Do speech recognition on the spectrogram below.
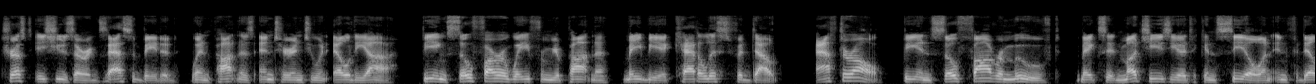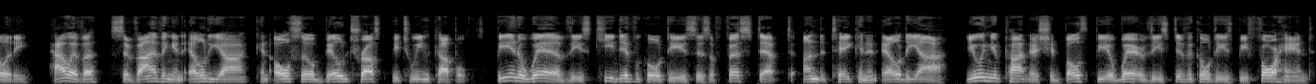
trust issues are exacerbated when partners enter into an LDR. Being so far away from your partner may be a catalyst for doubt. After all, being so far removed makes it much easier to conceal an infidelity. However, surviving an LDR can also build trust between couples. Being aware of these key difficulties is a first step to undertaking an LDR. You and your partner should both be aware of these difficulties beforehand.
